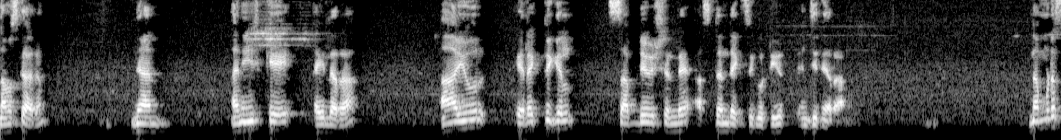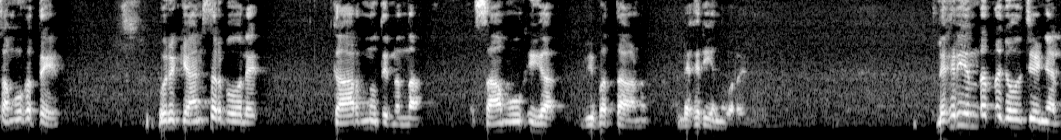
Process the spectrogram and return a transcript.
നമസ്കാരം. ഞാൻ Anish K Ailara Ayoor electrical sub ഡിവിഷനിലെ അസിസ്റ്റന്റ് എക്സിക്യൂട്ടീവ് എഞ്ചിനീയറാണ് നമ്മുടെ സമൂഹത്തെ ഒരു ക്യാൻസർ പോലെ കാർന്നു തിന്നുന്ന സാമൂഹിക വിപത്താണ് ലഹരി എന്ന് പറയുന്നത്. ലഹരി എന്തെന്ന് ചോദിച്ചു കഴിഞ്ഞാൽ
